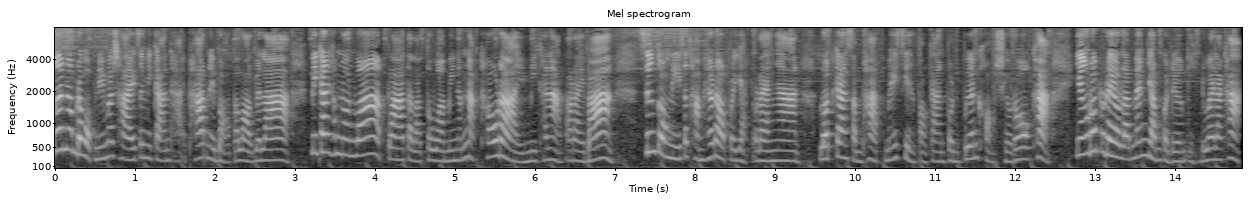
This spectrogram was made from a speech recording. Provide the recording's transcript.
เมื่อนำระบบนี้มาใช้จะมีการถ่ายภาพในบ่อตลอดเวลา มีการคำนวณว่าปลาแต่ละตัวมีน้ำหนักเท่าไหร่ มีขนาดอะไรบ้าง ซึ่งตรงนี้จะทำให้เราประหยัดแรงงาน ลดการสัมผัสไม่เสี่ยงต่อการปนเปื้อนของเชื้อโรคค่ะ ยังรวดเร็วและแม่นยำกว่าเดิมอีกด้วยละค่ะ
